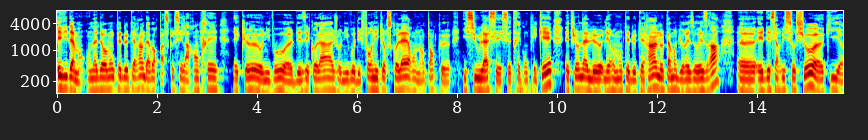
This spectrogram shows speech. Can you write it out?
Évidemment, on a des remontées de terrain d'abord parce que c'est la rentrée et que au niveau euh, des écolages, au niveau des fournitures scolaires, on entend que ici ou là c'est très compliqué. Et puis on a les remontées de terrain, notamment du réseau Ezra euh, et des services sociaux euh, qui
